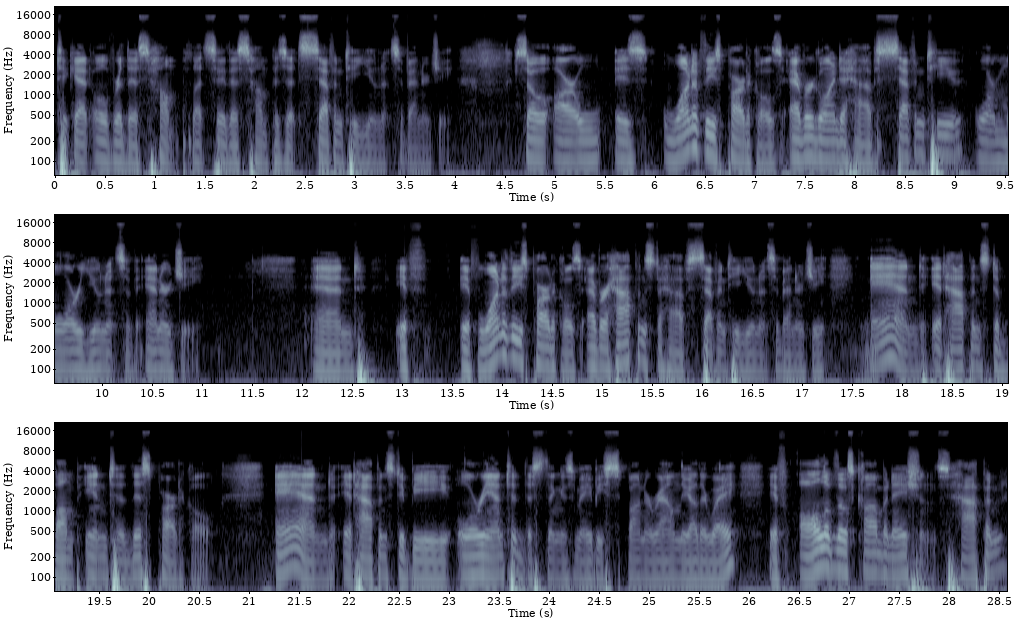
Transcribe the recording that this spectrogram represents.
to get over this hump. Let's say this hump is at 70 units of energy. So are, is one of these particles ever going to have 70 or more units of energy? And if if one of these particles ever happens to have 70 units of energy and it happens to bump into this particle and it happens to be oriented, this thing is maybe spun around the other way, if all of those combinations happen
